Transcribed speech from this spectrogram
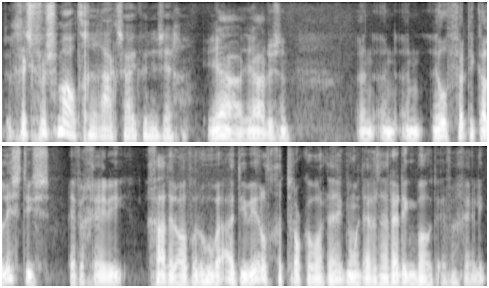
Het is versmalt geraakt, zou je kunnen zeggen. ja, ja, dus een, een, een, een heel verticalistisch evangelie gaat erover hoe we uit die wereld getrokken worden. Ik noem het ergens een reddingboot-evangelie.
